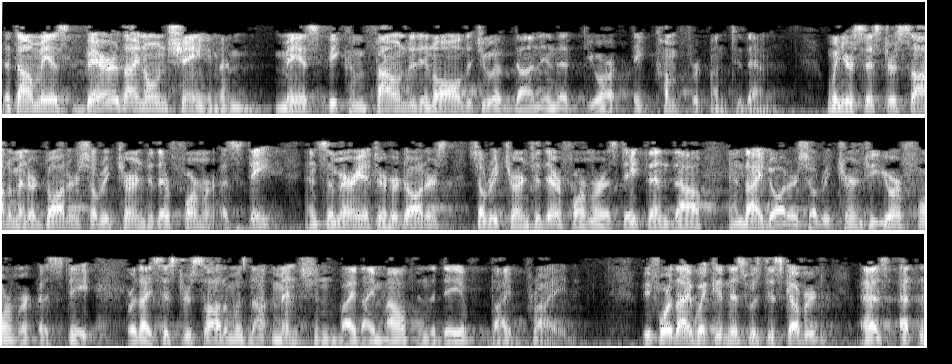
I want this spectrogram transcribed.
that thou mayest bear thine own shame and mayest be confounded in all that you have done and that you are a comfort unto them. When your sister Sodom and her daughters shall return to their former estate, and Samaria to her daughters shall return to their former estate, then thou and thy daughters shall return to your former estate, for thy sister Sodom was not mentioned by thy mouth in the day of thy pride. Before thy wickedness was discovered, as at the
